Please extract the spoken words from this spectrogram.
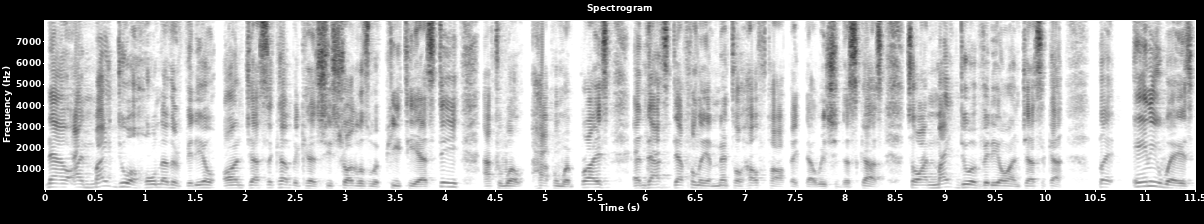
Now, I might do a whole nother video on Jessica because she struggles with PTSD after what happened with Bryce, and that's definitely a mental health topic that we should discuss. So I might do a video on Jessica. But anyways,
